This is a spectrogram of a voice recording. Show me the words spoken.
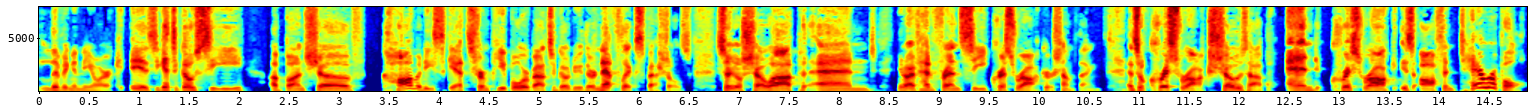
living in New York is you get to go see a bunch of comedy skits from people who are about to go do their Netflix specials. So you'll show up and, you know, I've had friends see Chris Rock or something. And so Chris Rock shows up and Chris Rock is often terrible.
